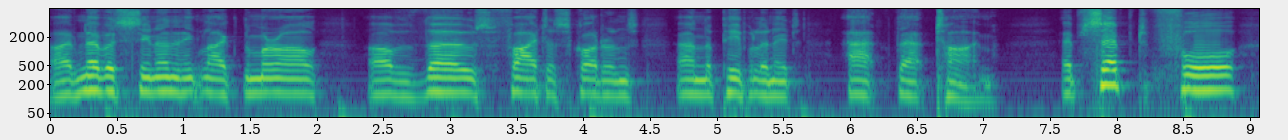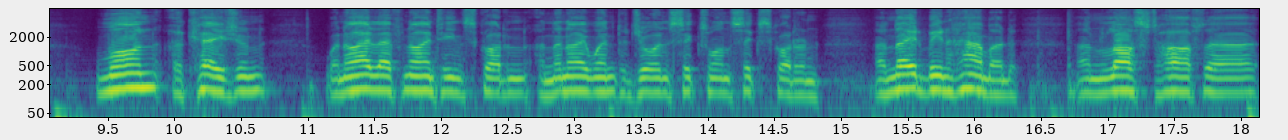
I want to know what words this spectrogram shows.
I've never seen anything like the morale of those fighter squadrons and the people in it at that time, except for one occasion when I left 19 Squadron and then I went to join 616 Squadron, and they'd been hammered and lost half their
